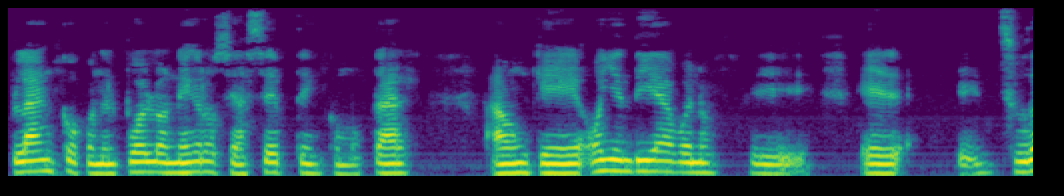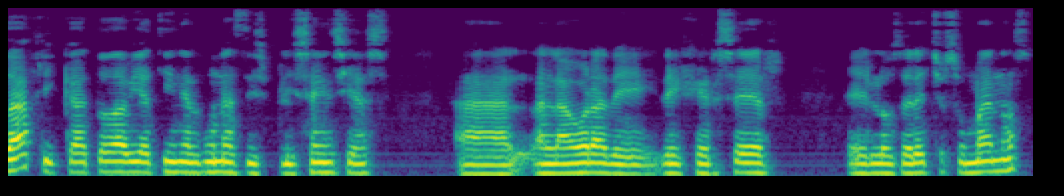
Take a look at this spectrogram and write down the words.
blanco con el pueblo negro se acepten como tal aunque hoy en día bueno eh, eh, Sudáfrica todavía tiene algunas displicencias a, la hora de, ejercer los derechos humanos.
